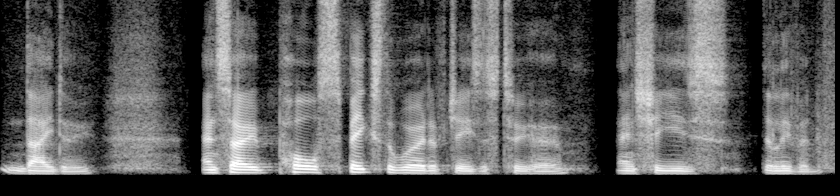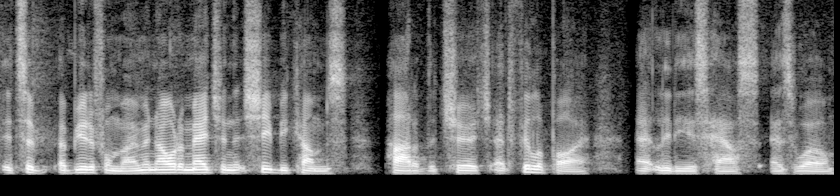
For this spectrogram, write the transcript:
they do. And so Paul speaks the word of Jesus to her, and she is delivered. It's a, a beautiful moment. I would imagine that she becomes part of the church at Philippi, at Lydia's house as well.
